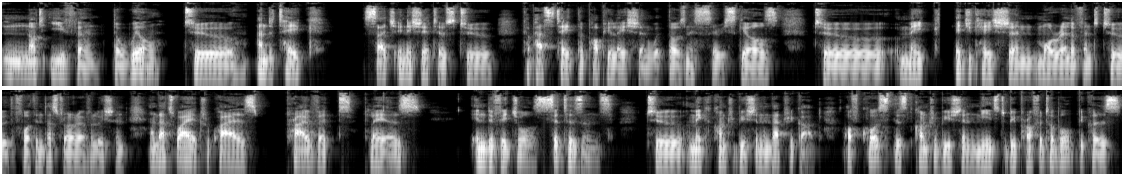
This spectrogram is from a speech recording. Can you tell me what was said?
not even the will to undertake such initiatives to capacitate the population with those necessary skills to make education more relevant to the fourth industrial revolution. And that's why it requires private players, individuals, citizens to make a contribution in that regard. Of course, this contribution needs to be profitable because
